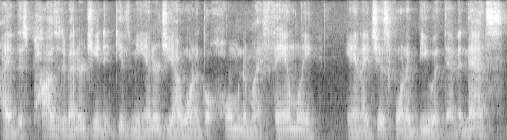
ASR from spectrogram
I have this positive energy and it gives me energy. I want to go home to my family and I just want to be with them. And that's,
